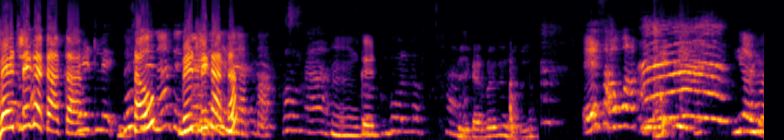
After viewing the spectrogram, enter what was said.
भेटले का काका? भेटले. साऊ? भेटले ना ते ए साऊ आपली ये, ये.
